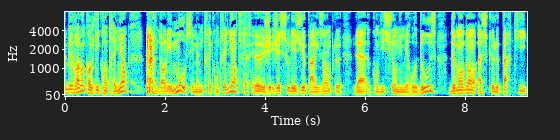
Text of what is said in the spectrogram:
Vraiment, quand je dis contraignant, dans les mots, c'est même très contraignant. Tout à fait. J'ai sous les yeux, par exemple, la condition numéro 12, demandant à ce que le parti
